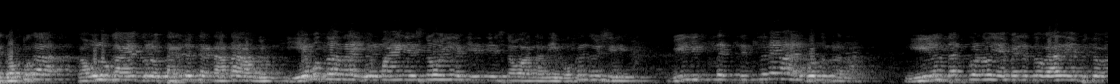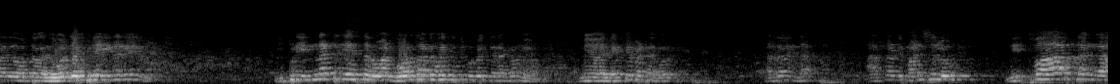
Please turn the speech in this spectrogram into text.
గొప్పగా కవులు గాయకులు తరలించారు అన్న ఏముందో అన్న ఏం మాయ చేసినావు వీళ్ళకి ఏం చేసినావు అన్న నీ ముఖం చూసి వీళ్ళు ఇట్లా ఇట్లా- ఇట్లనే ఆలిపోతుంటారు వీళ్ళని తట్టుకోవడం ఎమ్మెల్యేతో కాదు ఎంపీతో కాదు ఎవరితో కాదు ఎవరు చెప్పినా వినలేదు ఇప్పుడు ఇన్నట్టు చేస్తారు వాళ్ళు గోడసాట పోయి తిట్టుకుంటూ వచ్చే రకం మేము. మేము అది లెక్క పెట్టాము అర్థమైందా? అట్లాంటి మనుషులు నిస్వార్థంగా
